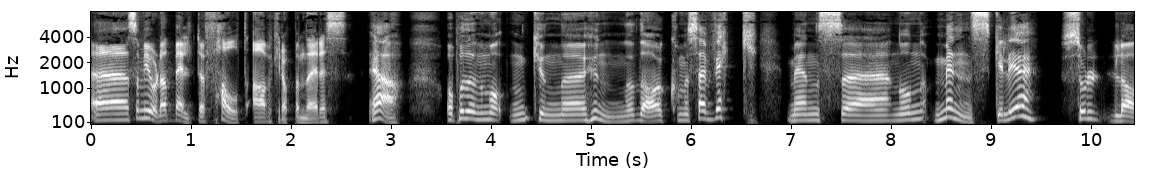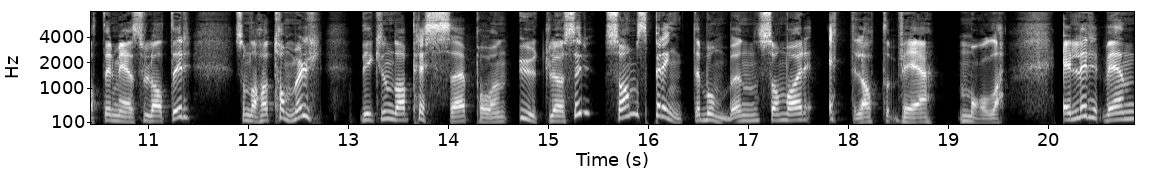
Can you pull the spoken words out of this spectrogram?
eh, som gjorde at beltet falt av kroppen deres. Ja, og på denne måten kunne hundene da komme seg vekk, mens eh, noen menneskelige soldater med soldater, som da har tommel, de kunne da presse på en utløser som sprengte bomben som var etterlatt ved målet, eller ved en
